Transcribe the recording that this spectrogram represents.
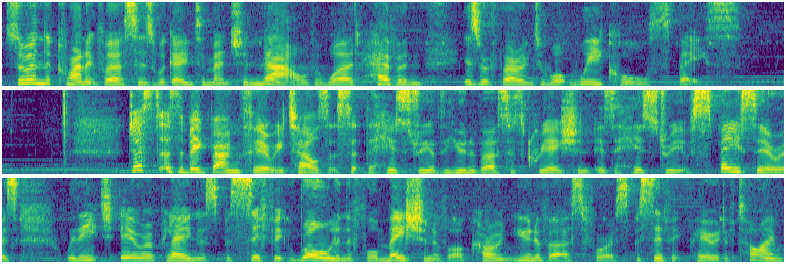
So, in the Quranic verses we're going to mention now, the word heaven is referring to what we call space. Just as the Big Bang Theory tells us that the history of the universe's creation is a history of space eras, with each era playing a specific role in the formation of our current universe for a specific period of time,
